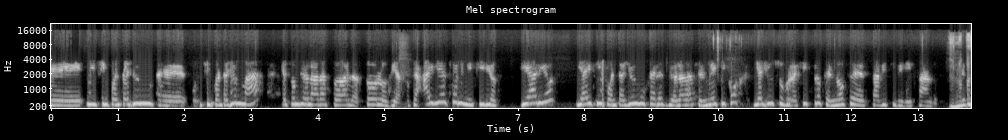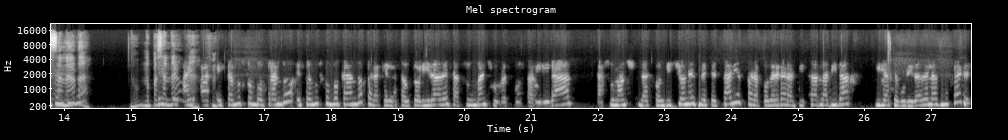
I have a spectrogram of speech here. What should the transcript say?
eh, y 51, eh, 51 más que son violadas todas las, todos los días. O sea, hay 10 feminicidios diarios y hay 51 mujeres violadas en México y hay un subregistro que no se está visibilizando. Pero no pasa nada. No, no pasa nada. estamos convocando, estamos convocando para que las autoridades asuman su responsabilidad, asuman las condiciones necesarias para poder garantizar la vida y la seguridad de las mujeres.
